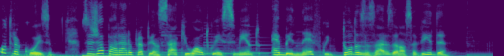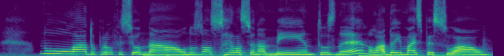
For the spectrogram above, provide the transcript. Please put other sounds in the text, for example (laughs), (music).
Outra coisa, vocês já pararam para pensar que o autoconhecimento é benéfico em todas as áreas da nossa vida? No lado profissional, nos nossos relacionamentos, né? No lado aí mais pessoal.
